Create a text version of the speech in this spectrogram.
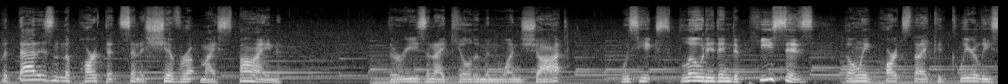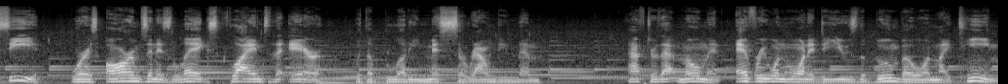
But that isn't the part that sent a shiver up my spine. The reason I killed him in one shot was he exploded into pieces. The only parts that I could clearly see were his arms and his legs fly into the air with a bloody mist surrounding them. After that moment, everyone wanted to use the boom bow on my team,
